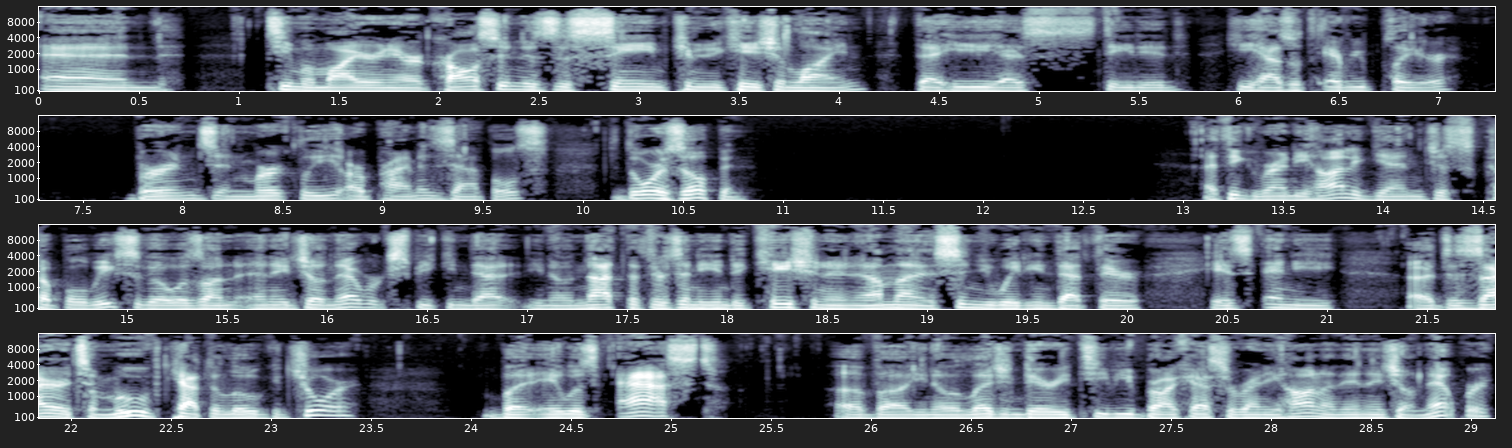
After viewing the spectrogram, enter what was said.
and Timo Meier and Eric Karlsson is the same communication line that he has stated he has with every player. Burns and Merkley are prime examples. The door is open. I think Randy Hahn again just a couple of weeks ago was on NHL Network speaking that you know not that there's any indication, and I'm not insinuating that there is any uh, desire to move Captain Logan Couture, but it was asked of uh, you know legendary TV broadcaster Randy Hahn on the NHL Network.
